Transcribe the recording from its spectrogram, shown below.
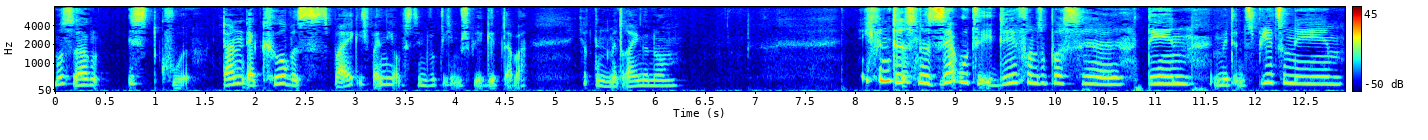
muss sagen, ist cool. Dann der Kürbis Spike. Ich weiß nicht, ob es den wirklich im Spiel gibt, aber ich habe den mit reingenommen. Ich finde, das ist eine sehr gute Idee von Supercell, den mit ins Spiel zu nehmen.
